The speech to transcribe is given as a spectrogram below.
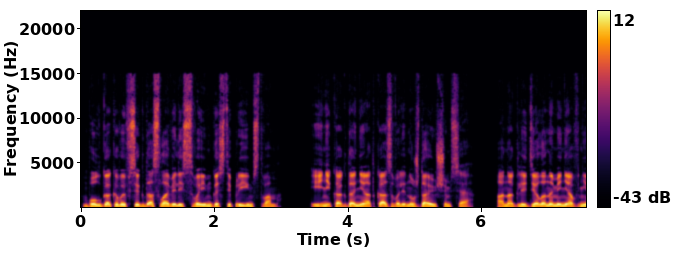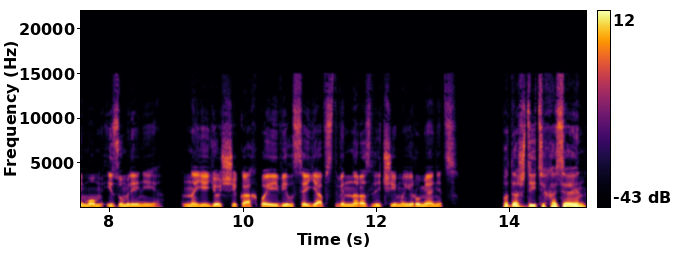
Булгаковы всегда славились своим гостеприимством, и никогда не отказывали нуждающимся. Она глядела на меня в немом изумлении. На ее щеках появился явственно различимый румянец. «Подождите, хозяин!»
